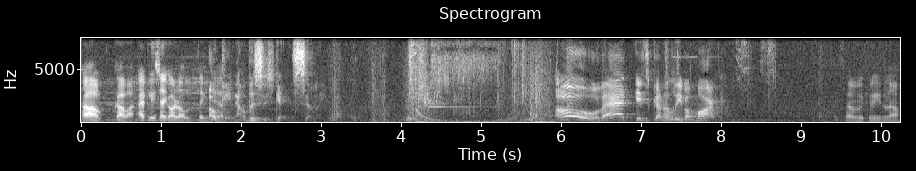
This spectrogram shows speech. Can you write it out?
Oh, come on. At least I got all the things here. Okay, now this is getting silly. Oh, that is gonna leave a mark. So we clean now.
